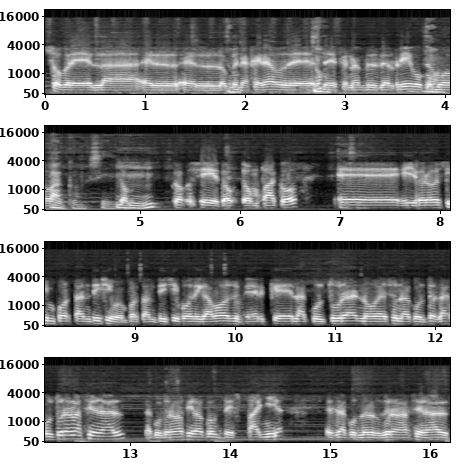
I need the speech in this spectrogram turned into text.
sobre la, el, el homenajeado de, de Fernández del Riego Don como Paco, sí. Don, co- sí, don, don Paco. Eh, y yo creo que es importantísimo, importantísimo, digamos, ver que la cultura no es una cultura. La cultura nacional, la cultura nacional de España, es la cultura nacional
